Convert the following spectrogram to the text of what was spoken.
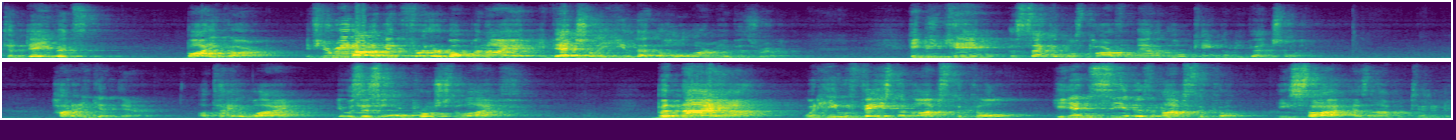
to David's bodyguard. If you read on a bit further about Benaiah, eventually he led the whole army of Israel. He became the second most powerful man in the whole kingdom eventually. How did he get there? I'll tell you why. It was his whole approach to life. Benaiah, when he faced an obstacle, he didn't see it as an obstacle. He saw it as an opportunity.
